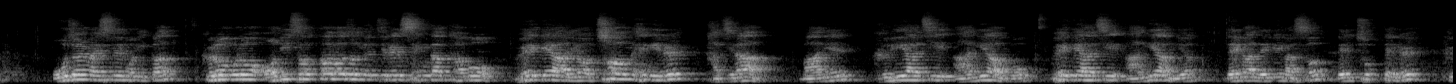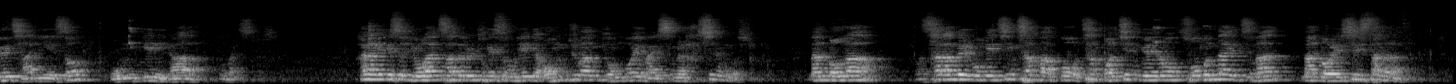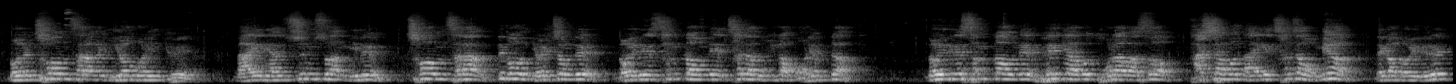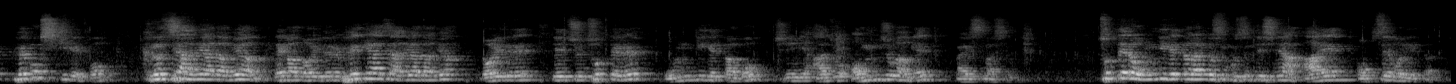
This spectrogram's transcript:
5절 말씀에 보니까 그러므로 어디서 떨어졌는지를 생각하고 회개하여 처음 행위를 가지라. 만일 그리하지 아니하고 회개하지 아니하면 내가 내게 가서 내 촛대를 그 자리에서 옮기리라. 고 말씀하십니다. 하나님께서 요한 사도를 통해서 우리에게 엄중한 경고의 말씀을 하시는 것입니다. 난 너가 사람들 보기에 칭찬받고 참 멋진 교회로 소문나 있지만 난 너의 실상을 안다. 너는 처음 사랑을 잃어버린 교회다. 나에 대한 순수한 믿음, 처음 사랑, 뜨거운 열정들 너희들의 삶 가운데 찾아보기가 어렵다. 너희들의 삶 가운데 회개하고 돌아와서 다시 한번 나에게 찾아오면 내가 너희들을 회복시키겠고 그렇지 아니하다면 내가 너희들을 회개하지 아니하다면 너희들의 준 촛대를 옮기겠다고 주님이 아주 엄중하게 말씀하시는 것입니다. 촛대를 옮기겠다는 것은 무슨 뜻이냐? 아예 없애버리겠다는 것입니다.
